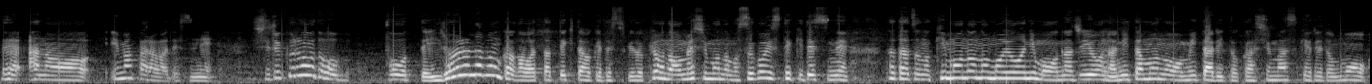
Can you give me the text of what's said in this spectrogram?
であの今からはですねシルクロードを通っていろいろな文化が渡ってきたわけですけど今日のお召し物もすごい素敵ですね。ただその着物の模様にも同じような似たものを見たりとかしますけれども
